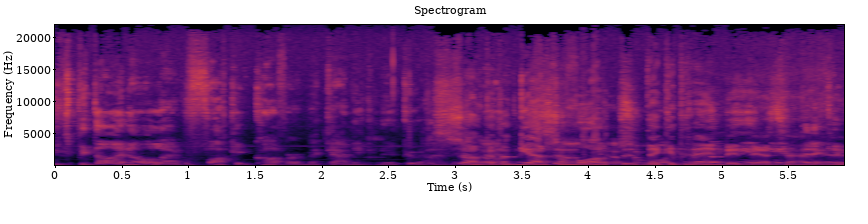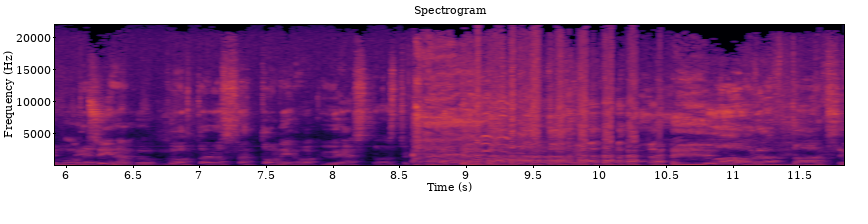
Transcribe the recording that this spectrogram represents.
miksi pitää aina olla joku fucking cover mechanic nykyään? Se on, kato, Gears of War teki trendin, niin, tietsä. niin teki, mutta Mut siinä- kohta jossain Tony Hawk 11. Laudan taakse.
